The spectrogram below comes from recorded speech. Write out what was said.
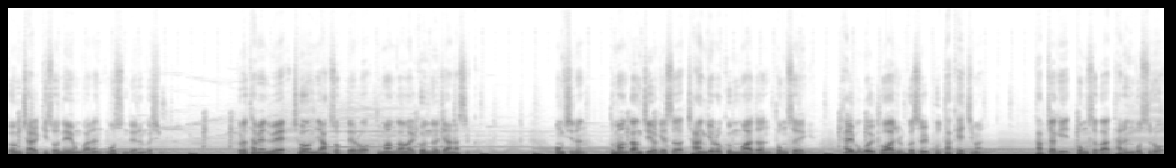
검찰 기소 내용과는 모순되는 것입니다. 그렇다면 왜 처음 약속대로 두만강을 건너지 않았을까? 홍 씨는 두만강 지역에서 장교로 근무하던 동서에게 탈북을 도와줄 것을 부탁했지만 갑자기 동서가 다른 곳으로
